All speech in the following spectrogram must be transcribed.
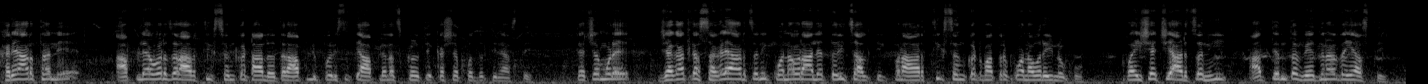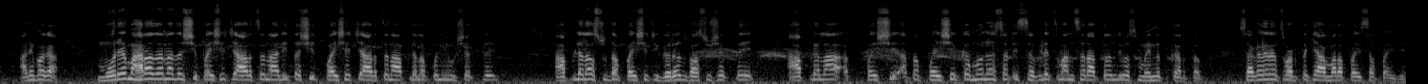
खऱ्या अर्थाने आपल्यावर जर आर्थिक संकट आलं तर आपली परिस्थिती आपल्यालाच कळते कशा पद्धतीने असते. त्याच्यामुळे जगातल्या सगळ्या अडचणी कोणावर आल्या तरी चालतील पण आर्थिक संकट मात्र कोणावरही नको. पैशाची अडचण ही अत्यंत वेदनादायी असते. आणि बघा मोरे महाराजांना जशी पैशाची अडचण आली तशीच पैशाची अडचण आपल्याला पण येऊ शकते. आपल्याला सुद्धा पैशाची गरज भासू शकते. आपल्याला पैसे आता पैसे कमवण्यासाठी सगळेच माणसं रात्रंदिवस मेहनत करतात. सगळ्यांनाच वाटतं की आम्हाला पैसा पाहिजे.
